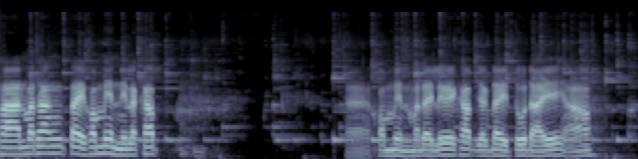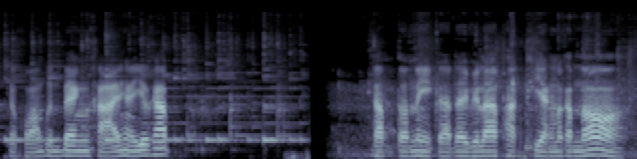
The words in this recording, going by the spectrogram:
ผ่านมาทางใต้คอมเมนต์นี่แหละครับอ่าคอมเมนต์มาได้เลยครับ อยากได้ตัวใดเอาเจ้าของเพิ่นแบ่งขายให้อยู่ครับ ครับตอนนี้ก็ได้เวลาพักเที่ยงแล้วครับเนาะอ่า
